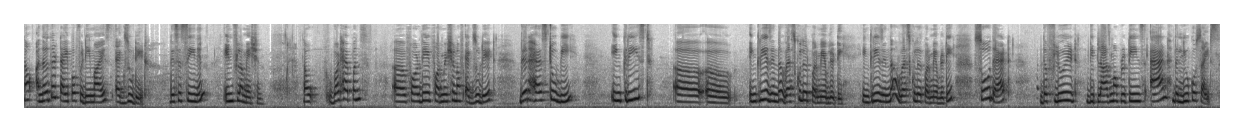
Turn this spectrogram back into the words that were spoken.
Now another type of edema is exudate. This is seen in inflammation. Now what happens uh, for the formation of exudate? There has to be increased uh, uh, increase in the vascular permeability increase in the vascular permeability so that the fluid, the plasma proteins and the leukocytes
